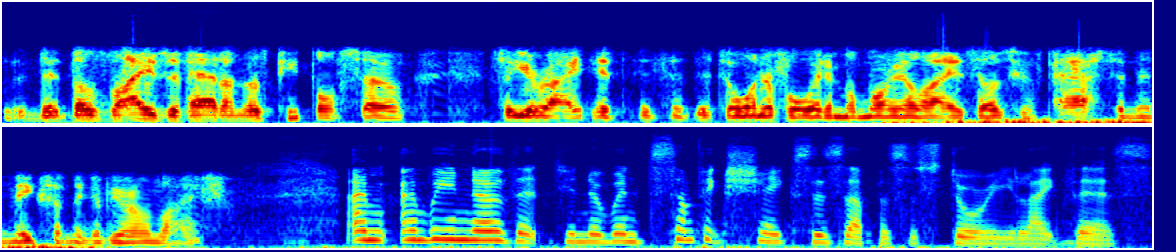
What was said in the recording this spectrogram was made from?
that those lives have had on those people. So, so you're right. It, it's a, it's a wonderful way to memorialize those who've passed and then make something of your own life. And, and we know that, you know, when something shakes us up as a story like this,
